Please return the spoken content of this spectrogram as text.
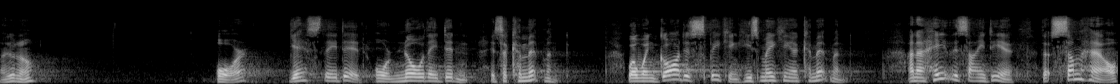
I don't know. Or, yes, they did. Or, no, they didn't. It's a commitment. Well, when God is speaking, He's making a commitment. And I hate this idea that somehow,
